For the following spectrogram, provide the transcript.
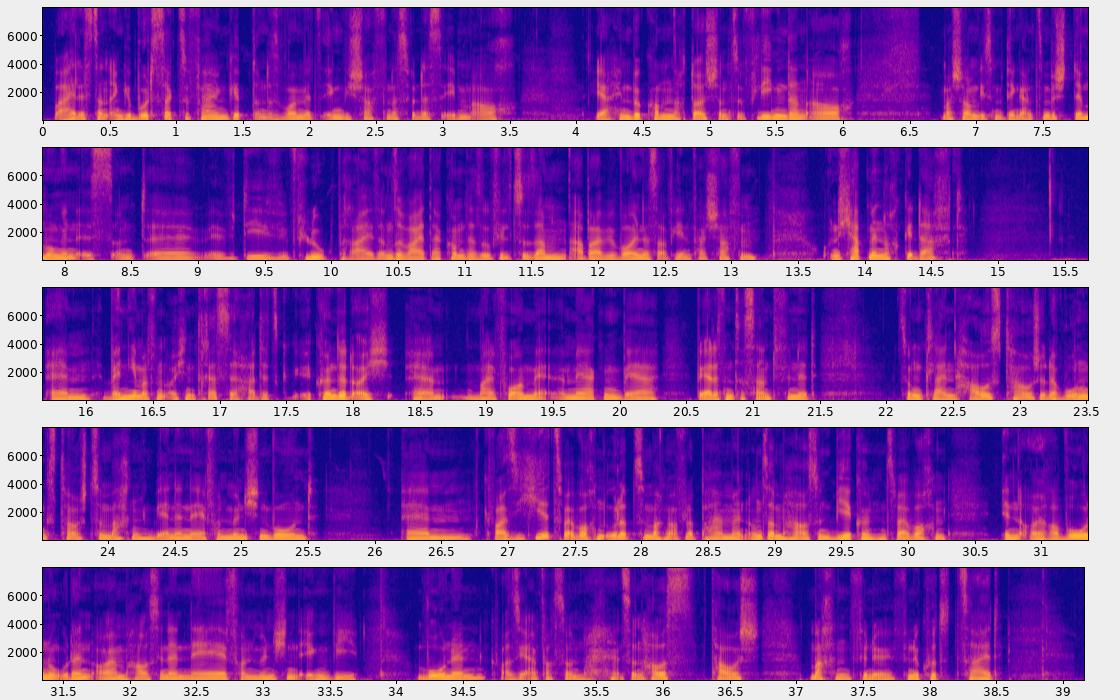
weil es dann einen Geburtstag zu feiern gibt. Und das wollen wir jetzt irgendwie schaffen, dass wir das eben auch ja, hinbekommen, nach Deutschland zu fliegen dann auch. Mal schauen, wie es mit den ganzen Bestimmungen ist und äh, die Flugpreise und so weiter. Kommt da so viel zusammen, aber wir wollen das auf jeden Fall schaffen. Und ich habe mir noch gedacht, ähm, wenn jemand von euch Interesse hat, jetzt, könntet euch ähm, mal vormerken, wer, wer das interessant findet, so einen kleinen Haustausch oder Wohnungstausch zu machen, wer in der Nähe von München wohnt, ähm, quasi hier zwei Wochen Urlaub zu machen auf La Palma in unserem Haus und wir könnten zwei Wochen in eurer Wohnung oder in eurem Haus in der Nähe von München irgendwie wohnen, quasi einfach so ein, so Haustausch machen für eine, für eine kurze Zeit.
